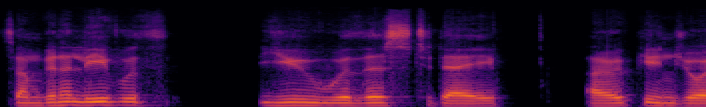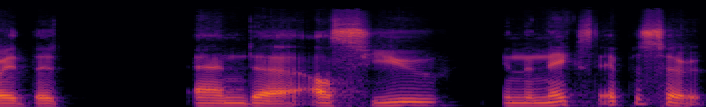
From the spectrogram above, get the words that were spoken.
So I'm going to leave with you with this today. I hope you enjoyed it, and uh, I'll see you in the next episode.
